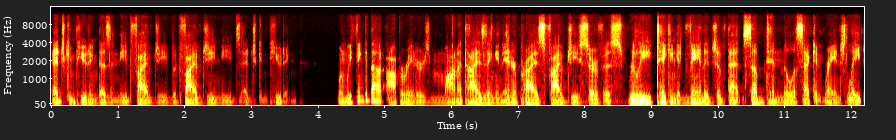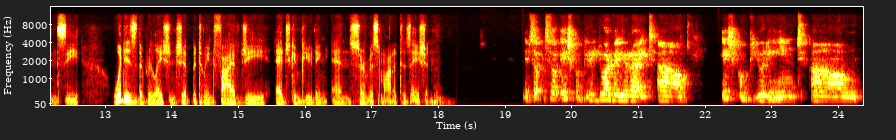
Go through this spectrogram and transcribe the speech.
Edge computing doesn't need 5G, but 5G needs edge computing. When we think about operators monetizing an enterprise 5G service, really taking advantage of that sub 10 millisecond range latency, what is the relationship between 5G, edge computing, and service monetization? So, so edge computing, you are very right. Um, edge computing um,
